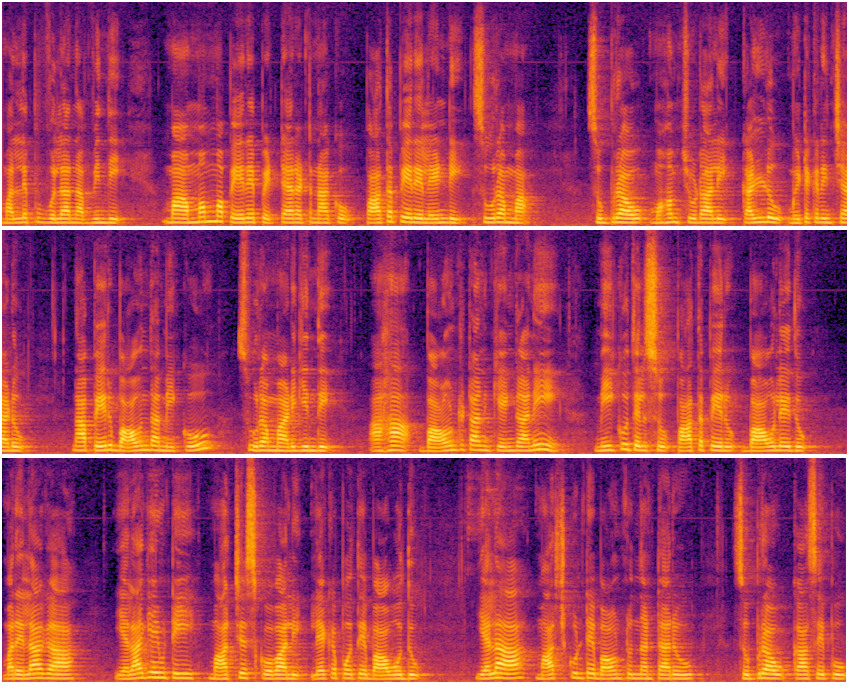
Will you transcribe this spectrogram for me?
మల్లెపువ్వులా నవ్వింది. మా అమ్మమ్మ పేరే పెట్టారట నాకు పాత పేరే లేండి సూరమ్మ. సుబ్రావు మొహం చూడాలి కళ్ళు మిటకరించాడు. నా పేరు బాగుందా మీకు? సూరమ్మ అడిగింది. ఆహా బాగుండటానికేం కానీ మీకు తెలుసు పాత పేరు బావులేదు. మరెలాగా? ఎలాగేమిటి? మార్చేసుకోవాలి లేకపోతే బావోదు ఎలా మార్చుకుంటే బాగుంటుందంటారు సుబ్రావ్ కాసేపు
